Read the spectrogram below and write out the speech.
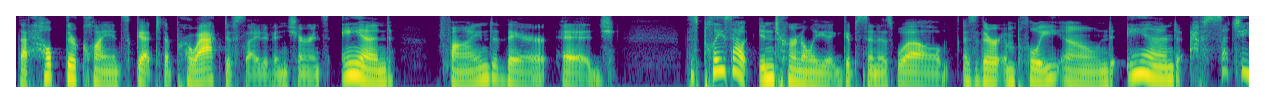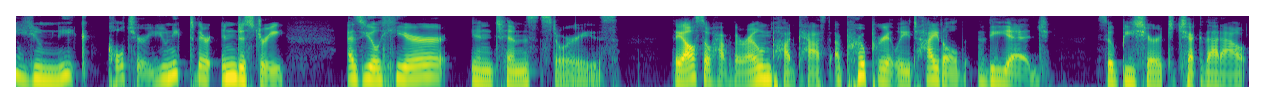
that help their clients get to the proactive side of insurance and find their edge. This plays out internally at Gibson as well, as they're employee owned and have such a unique culture, unique to their industry, as you'll hear in Tim's stories. They also have their own podcast appropriately titled The Edge, so be sure to check that out.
